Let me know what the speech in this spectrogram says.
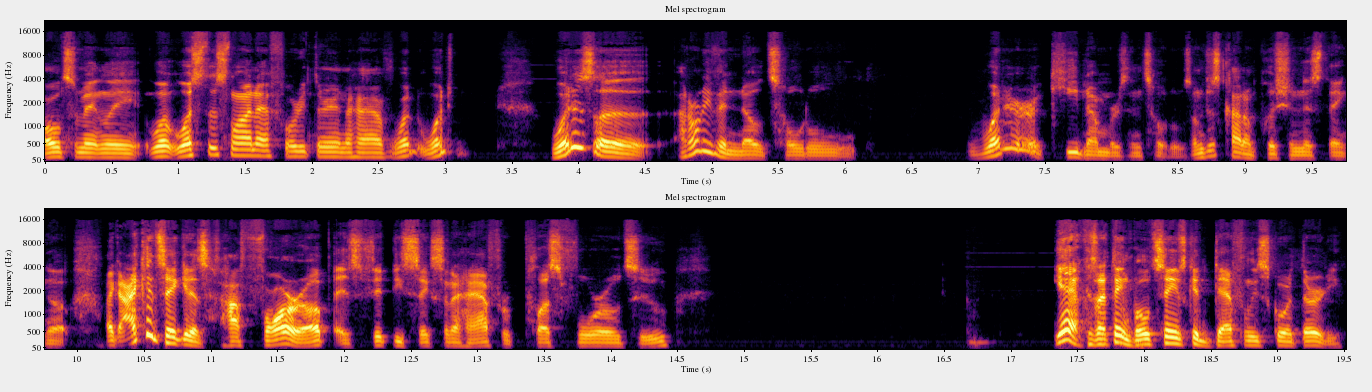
ultimately, what what's this line at 43 and a half? What what what is a I don't even know total. What are key numbers in totals? I'm just kind of pushing this thing up. Like I can take it as far up as 56 and a half or plus 402. Yeah, because I think both teams can definitely score 30.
